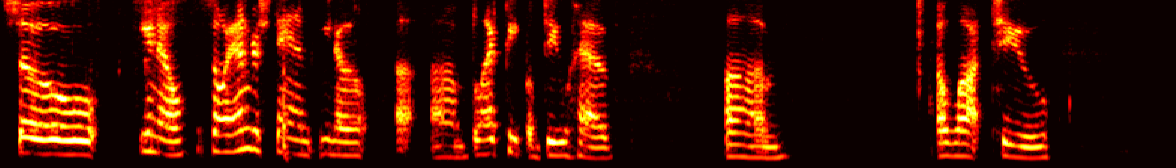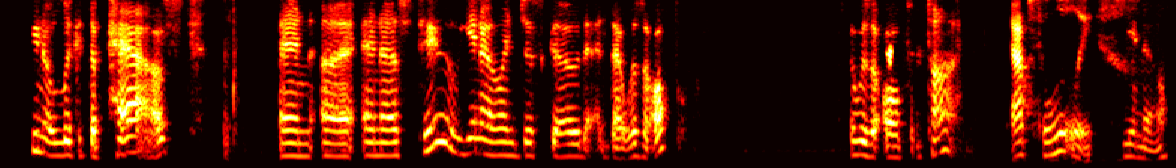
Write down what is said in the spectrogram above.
So you know so i understand you know uh, um, black people do have um a lot to you know look at the past and uh and us too you know and just go that that was awful it was an awful time absolutely you know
